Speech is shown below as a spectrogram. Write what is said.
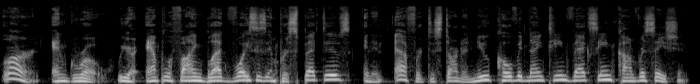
learn, and grow, we are amplifying Black voices and perspectives in an effort to start a new COVID 19 vaccine conversation.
